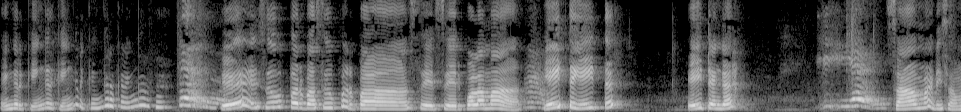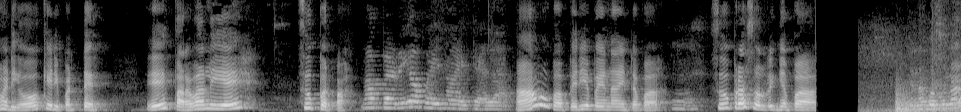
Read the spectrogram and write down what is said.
எங்க இருக்கு? எங்க இருக்கு? எங்க இருக்கு? எங்க இருக்கு? எங்க இருக்கு? ஏய் சூப்பர்ப்பா சூப்பர்ப்பா சரி சரி போலாமா? எயிட்டு எயிட்டு எயிட் எங்க? சாமாடி சாமாடி. ஓகேடி பட்டு. ஏ பரவாயில்லையே. சூப்பர்ப்பா ஆமாப்பா பெரிய பையனா ஆயிட்டப்பா சூப்பரா சொல்றீங்கப்பா. என்னப்பா சொன்ன?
